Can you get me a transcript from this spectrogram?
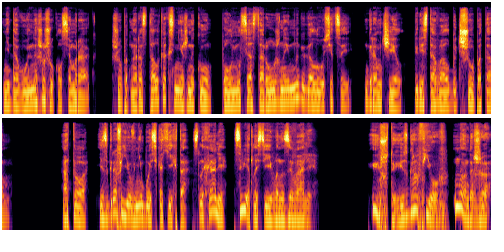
Недовольно шушукался мрак. Шепот нарастал, как снежный ком, полнился осторожной многоголосицей, громчел, переставал быть шепотом. «А то, из графьев, небось, каких-то, слыхали? Светлости его называли». «Ишь ты, из графьев, надо же!»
